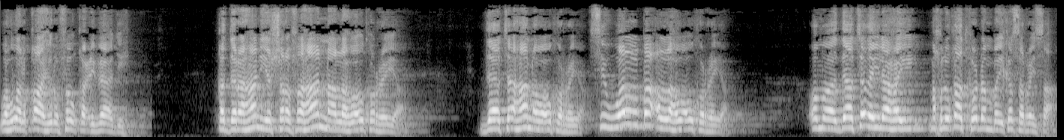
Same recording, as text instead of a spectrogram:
wa huwa alqaahiru fowqa cibaadih qadar ahaan iyo sharaf ahaanna allah waa u korreeyaa daat ahaanna waa u korreeya. Si walba allah waa u korreeya. Oo daatada ilaahay makhluuqaadkao dhan bay ka sarraysaa.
